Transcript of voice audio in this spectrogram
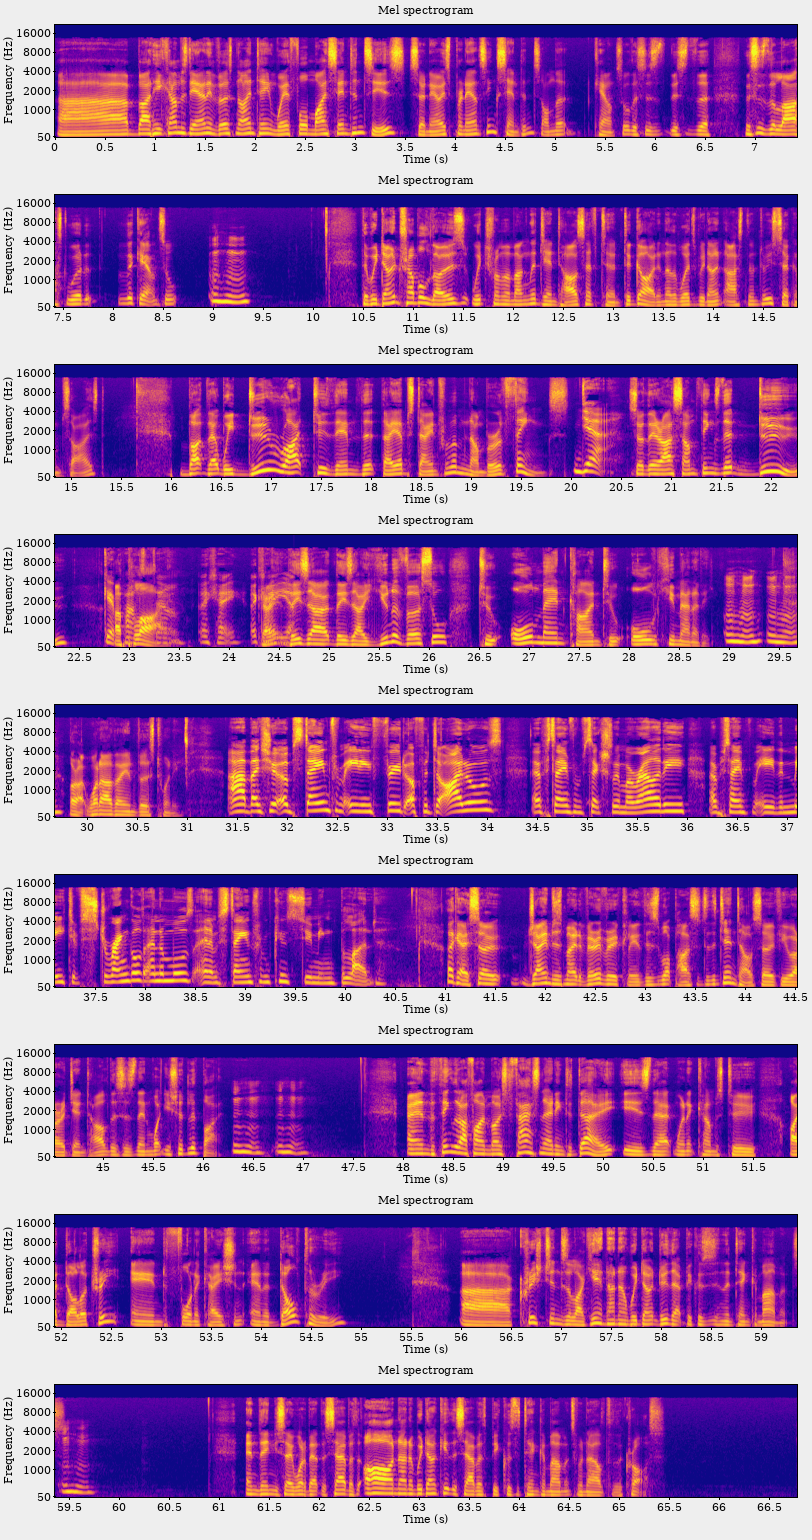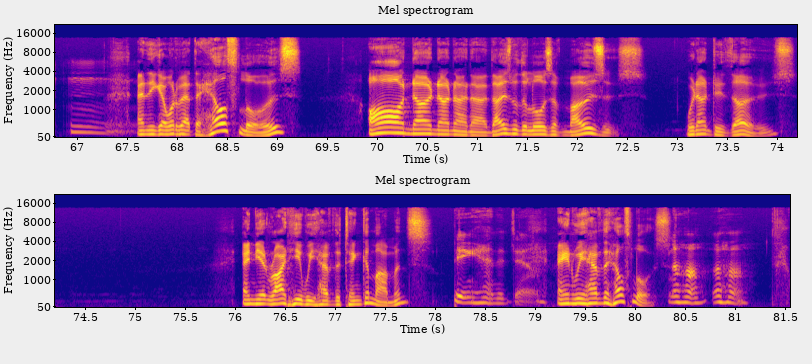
Uh, but he comes down in verse 19, wherefore my sentence is, so now he's pronouncing sentence on the council. This is, this is the, this is the last word of the council. hmm That we don't trouble those which from among the Gentiles have turned to God. In other words, we don't ask them to be circumcised, but that we do write to them that they abstain from a number of things. Yeah. So there are some things that do Get apply. passed down. Okay. Okay. Okay, yeah. these are these are universal to all mankind, to all humanity. hmm hmm All right, what are they in verse twenty? Uh, they should abstain from eating food offered to idols, abstain from sexual immorality, abstain from eating the meat of strangled animals, and abstain from consuming blood. Okay, so James has made it very, very clear this is what passes to the Gentiles. So if you are a Gentile, this is then what you should live by. Mm-hmm. Mm-hmm. And the thing that I find most fascinating today is that when it comes to idolatry and fornication and adultery, uh, Christians are like, yeah, no, no, we don't do that because it's in the Ten Commandments. Mm-hmm. And then you say, what about the Sabbath? Oh, no, no, we don't keep the Sabbath because the Ten Commandments were nailed to the cross. Mm. And you go, what about the health laws? Oh, no, no, no, no. Those were the laws of Moses. We don't do those. And yet, right here, we have the Ten Commandments Being handed down. and we have the health laws, Uh huh. Uh huh.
